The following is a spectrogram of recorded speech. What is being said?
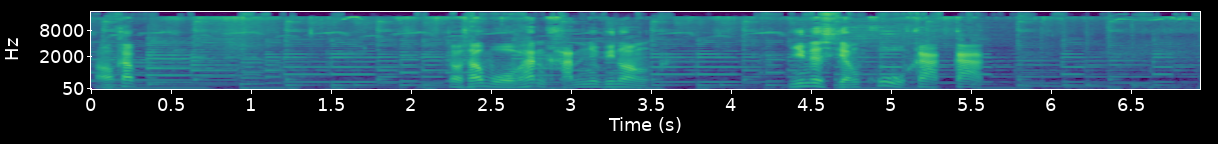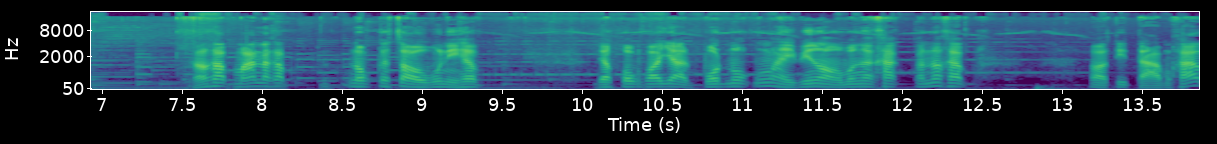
เอาครับเจ้าสาวโบพันขันอยู่พี่น้อง ยินแต่เสียงคู่กากกากเอาครับมันนะครับ นกกระเจ้าพวกนี้ครับ เดี๋ยวผมขออนุญาตปลดนกใหม่พี่น้องเบิ่งคักกันนะครับรอติดตามครับ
